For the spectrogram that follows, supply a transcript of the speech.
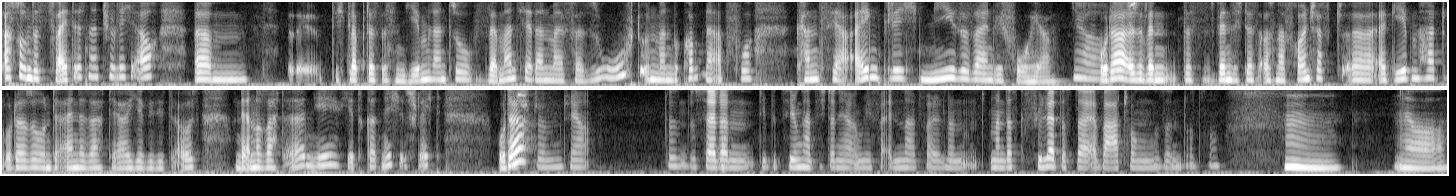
ach so, und das Zweite ist natürlich auch, ähm, äh, ich glaube, das ist in jedem Land so, wenn man es ja dann mal versucht und man bekommt eine Abfuhr, kann es ja eigentlich nie so sein wie vorher. Ja, Oder? Also wenn das, wenn sich das aus einer Freundschaft äh, ergeben hat oder so und der eine sagt, ja, hier, wie sieht's aus? Und der andere sagt, äh, nee, jetzt gerade nicht, ist schlecht. Oder? Das stimmt, ja. Das ist ja dann, die Beziehung hat sich dann ja irgendwie verändert, weil dann man das Gefühl hat, dass da Erwartungen sind und so. Hm. Ja.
